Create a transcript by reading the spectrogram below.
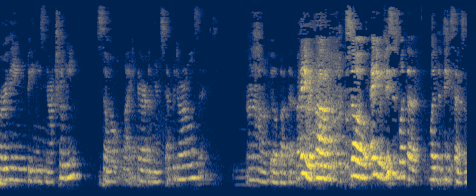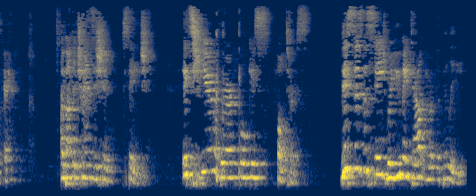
birthing babies naturally. So like they're against epidurals and I don't know how I feel about that. But anyway, um, so anyway, this is what the, what the thing says, okay? About the transition stage. It's here where focus falters. This is the stage where you may doubt your ability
